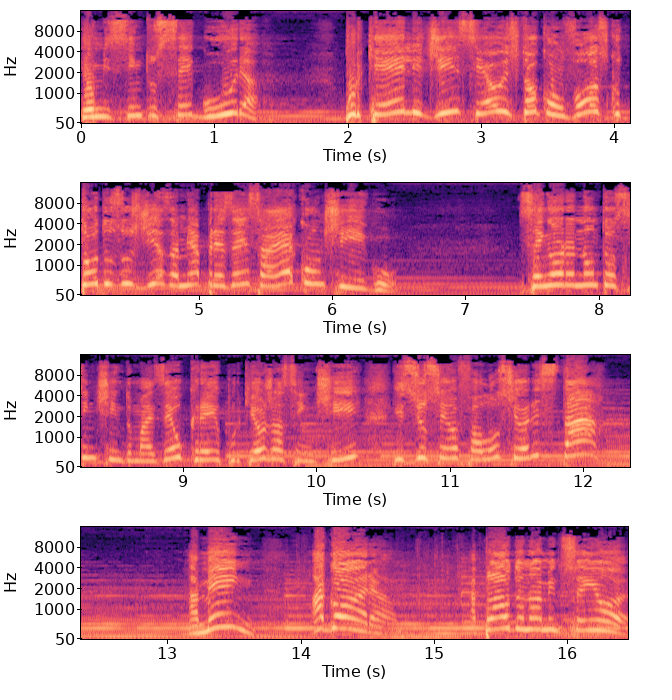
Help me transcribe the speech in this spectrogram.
eu me sinto segura. Porque ele disse: Eu estou convosco todos os dias, a minha presença é contigo. Senhor, eu não estou sentindo, mas eu creio, porque eu já senti. E se o Senhor falou, o Senhor está. Amém? Agora, aplauda o nome do Senhor.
